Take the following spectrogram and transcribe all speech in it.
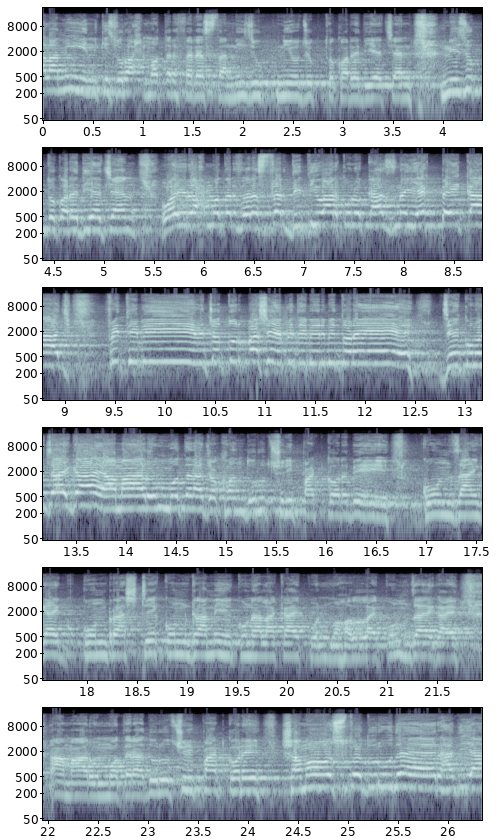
আলামিন কিছু রহমতের ফেরেস্তা নিযুক্ত নিয়োযুক্ত করে দিয়েছেন, নিযুক্ত করে দিয়েছেন। ওই রহমতের ফেরেস্তার দ্বিতীয় আর কোনো কাজ নাই, একটাই কাজ, পৃথিবীর চতুর্পাশে, পৃথিবীর ভিতরে যে কোনো জায়গায় আমার উম্মতেরা যখন দুরুদ শরীফ পাঠ করবে, কোন জায়গায়, কোন রাষ্ট্রে, কোন গ্রামে, কোন এলাকায়, কোন মহল্লায়, কোন জায়গায় আমার উম্মতেরা দুরুদ শরীফ পাঠ করে, সমস্ত দুরুদের হাদিয়া,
